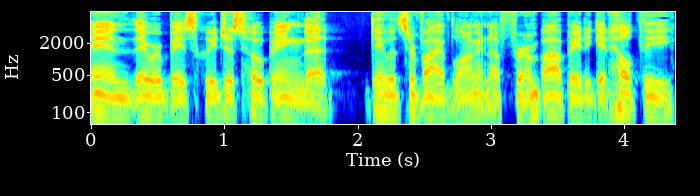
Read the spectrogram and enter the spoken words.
and they were basically just hoping that they would survive long enough for Mbappe to get healthy.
